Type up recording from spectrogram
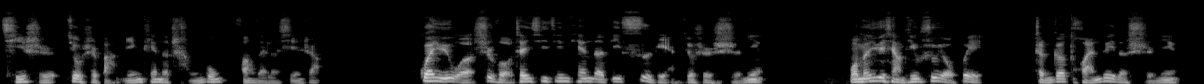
其实就是把明天的成功放在了心上。关于我是否珍惜今天的第四点就是使命。我们越想听书友会，整个团队的使命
